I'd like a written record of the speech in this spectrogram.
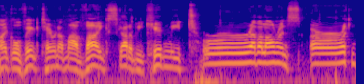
Michael Vick tearing up my Vikes. Gotta be kidding me. Trevor Lawrence, rookie.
